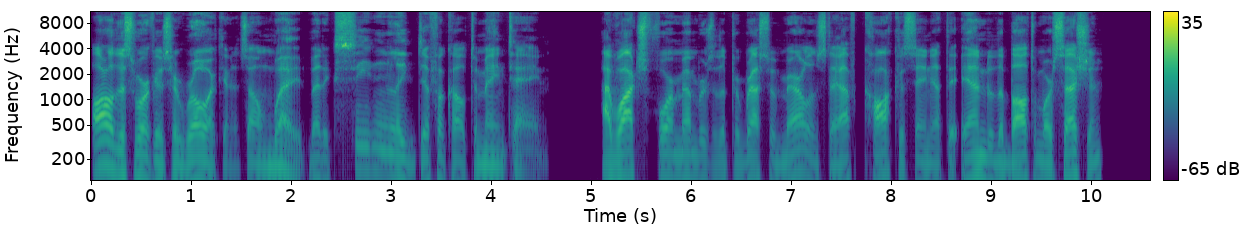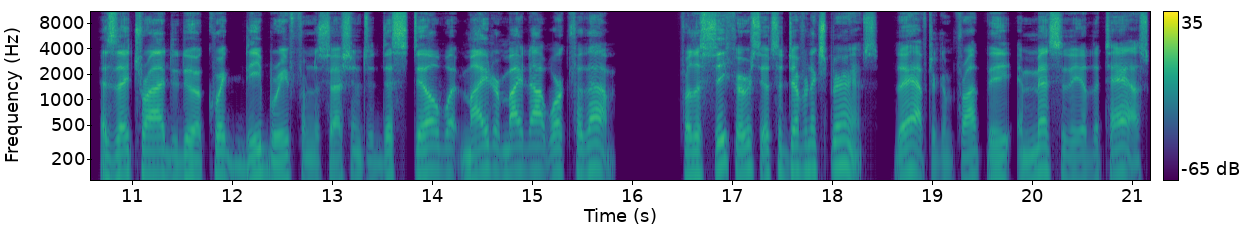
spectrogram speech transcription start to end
All of this work is heroic in its own way, but exceedingly difficult to maintain. I watched four members of the Progressive Maryland staff caucusing at the end of the Baltimore session as they tried to do a quick debrief from the session to distill what might or might not work for them. For the seekers, it's a different experience. They have to confront the immensity of the task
